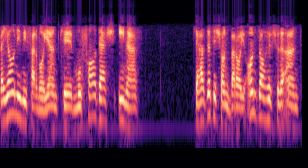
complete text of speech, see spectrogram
بیانی میفرمایند که مفادش این است که حضرتشان برای آن ظاهر شده اند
